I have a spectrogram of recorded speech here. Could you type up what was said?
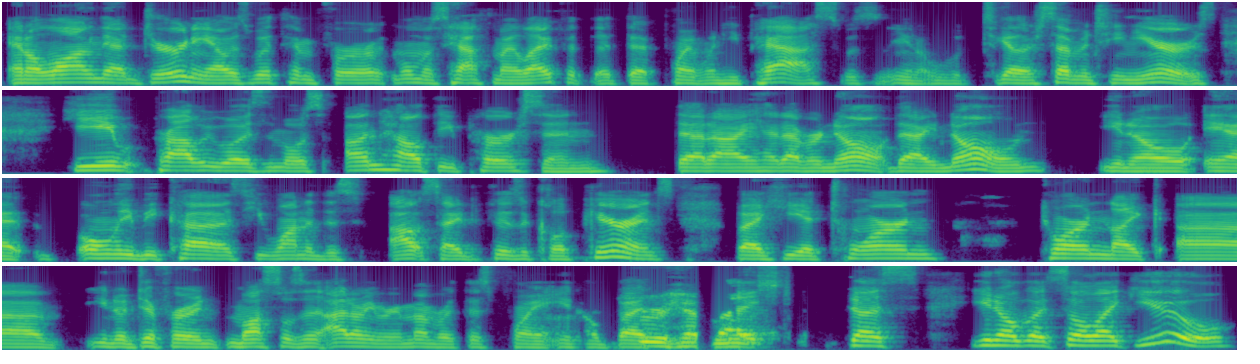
And along that journey, I was with him for almost half my life at, at that point when he passed, was, you know, together 17 years. He probably was the most unhealthy person that I had ever known, that I known you know, and only because he wanted this outside physical appearance, but he had torn torn like uh you know different muscles and I don't even remember at this point, you know, but like just you know but so like you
